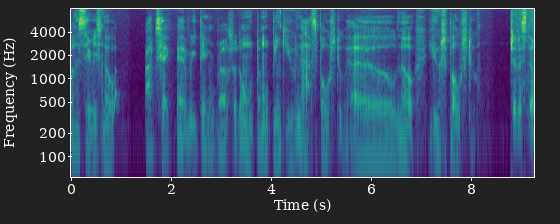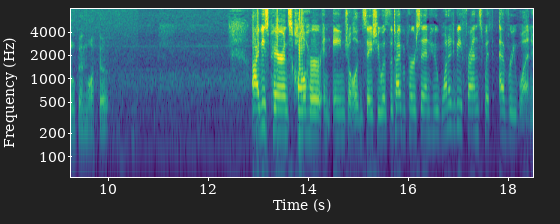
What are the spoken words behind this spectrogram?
on a serious note, I check everything, bro. So don't don't think you not supposed to. Hell no, you supposed to should have still been locked up. Ivy's parents call her an angel and say she was the type of person who wanted to be friends with everyone.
